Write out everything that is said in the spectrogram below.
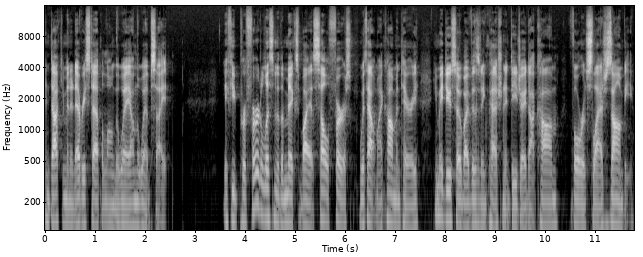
and documented every step along the way on the website. If you'd prefer to listen to the mix by itself first, without my commentary, you may do so by visiting passionatedj.com forward slash zombie.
